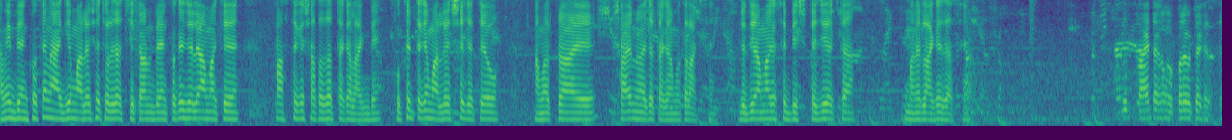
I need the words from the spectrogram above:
আমি ব্যাংককে না গিয়ে মালয়েশিয়া চলে যাচ্ছি, কারণ ব্যাংককে গেলে আমাকে পাঁচ থেকে সাত হাজার টাকা লাগবে। ফুকেট থেকে মালয়েশিয়া যেতেও আমার প্রায় সাড়ে নয় হাজার টাকার মতো লাগছে। যদিও আমার কাছে বিশ কেজি একটা মানে লাগেজ আছে। ফ্লাইট এখন উপরে উঠে গেছে।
